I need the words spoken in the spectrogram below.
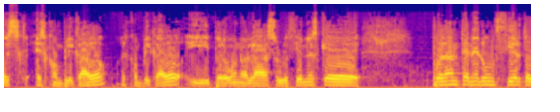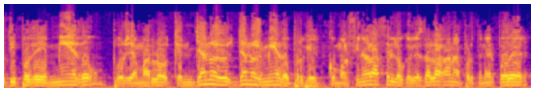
es, es complicado, es complicado, y pero bueno, la solución es que puedan tener un cierto tipo de miedo, por llamarlo, que ya no, ya no es miedo, porque como al final hacen lo que les da la gana por tener poder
